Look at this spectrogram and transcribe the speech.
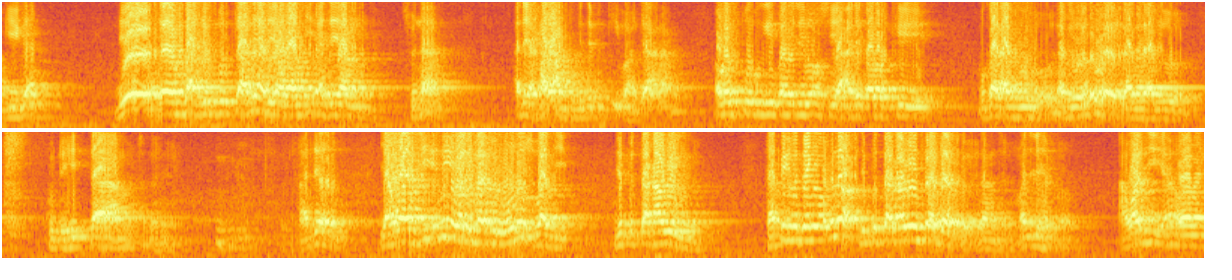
pergi kan? Dia lambat jemputan ni ada yang wajib ada yang sunat ada yang haram kita pergi ada haram orang jemput pergi majlis maksiat ada karaoke bukan lagu lagu lagu lagu lagu kuda hitam contohnya. Ada. Yang wajib ni wali matul urus wajib. Jemputan kahwin tu tapi kita tengok pula jemputan kahwin tu ada apa majlis apa Awali ya orang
